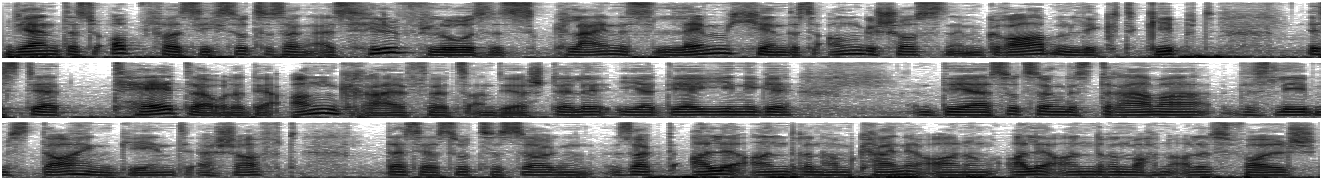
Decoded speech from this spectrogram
während das Opfer sich sozusagen als hilfloses kleines Lämmchen, das angeschossen im Graben liegt, gibt, ist der Täter oder der Angreifer jetzt an der Stelle eher derjenige, der sozusagen das Drama des Lebens dahingehend erschafft, dass er sozusagen sagt, alle anderen haben keine Ahnung, alle anderen machen alles falsch,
